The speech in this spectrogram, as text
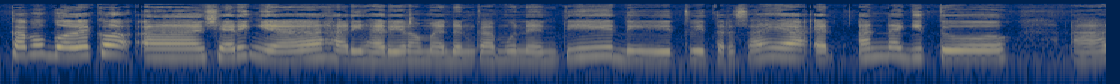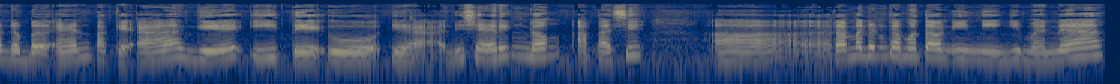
kamu boleh kok uh, sharing ya hari-hari Ramadan kamu nanti di Twitter saya at anda gitu A double N pakai A G I T U ya di sharing dong apa sih uh, Ramadan kamu tahun ini gimana?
